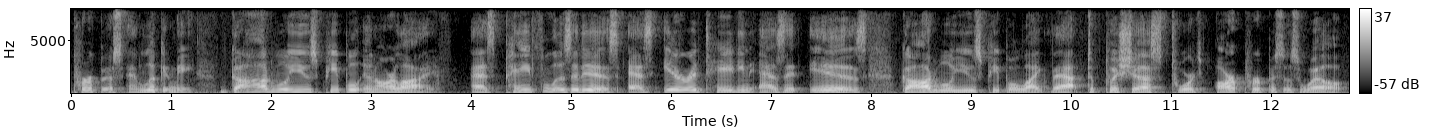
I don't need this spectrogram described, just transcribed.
purpose. And look at me, God will use people in our life as painful as it is, as irritating as it is, God will use people like that to push us towards our purpose as well.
